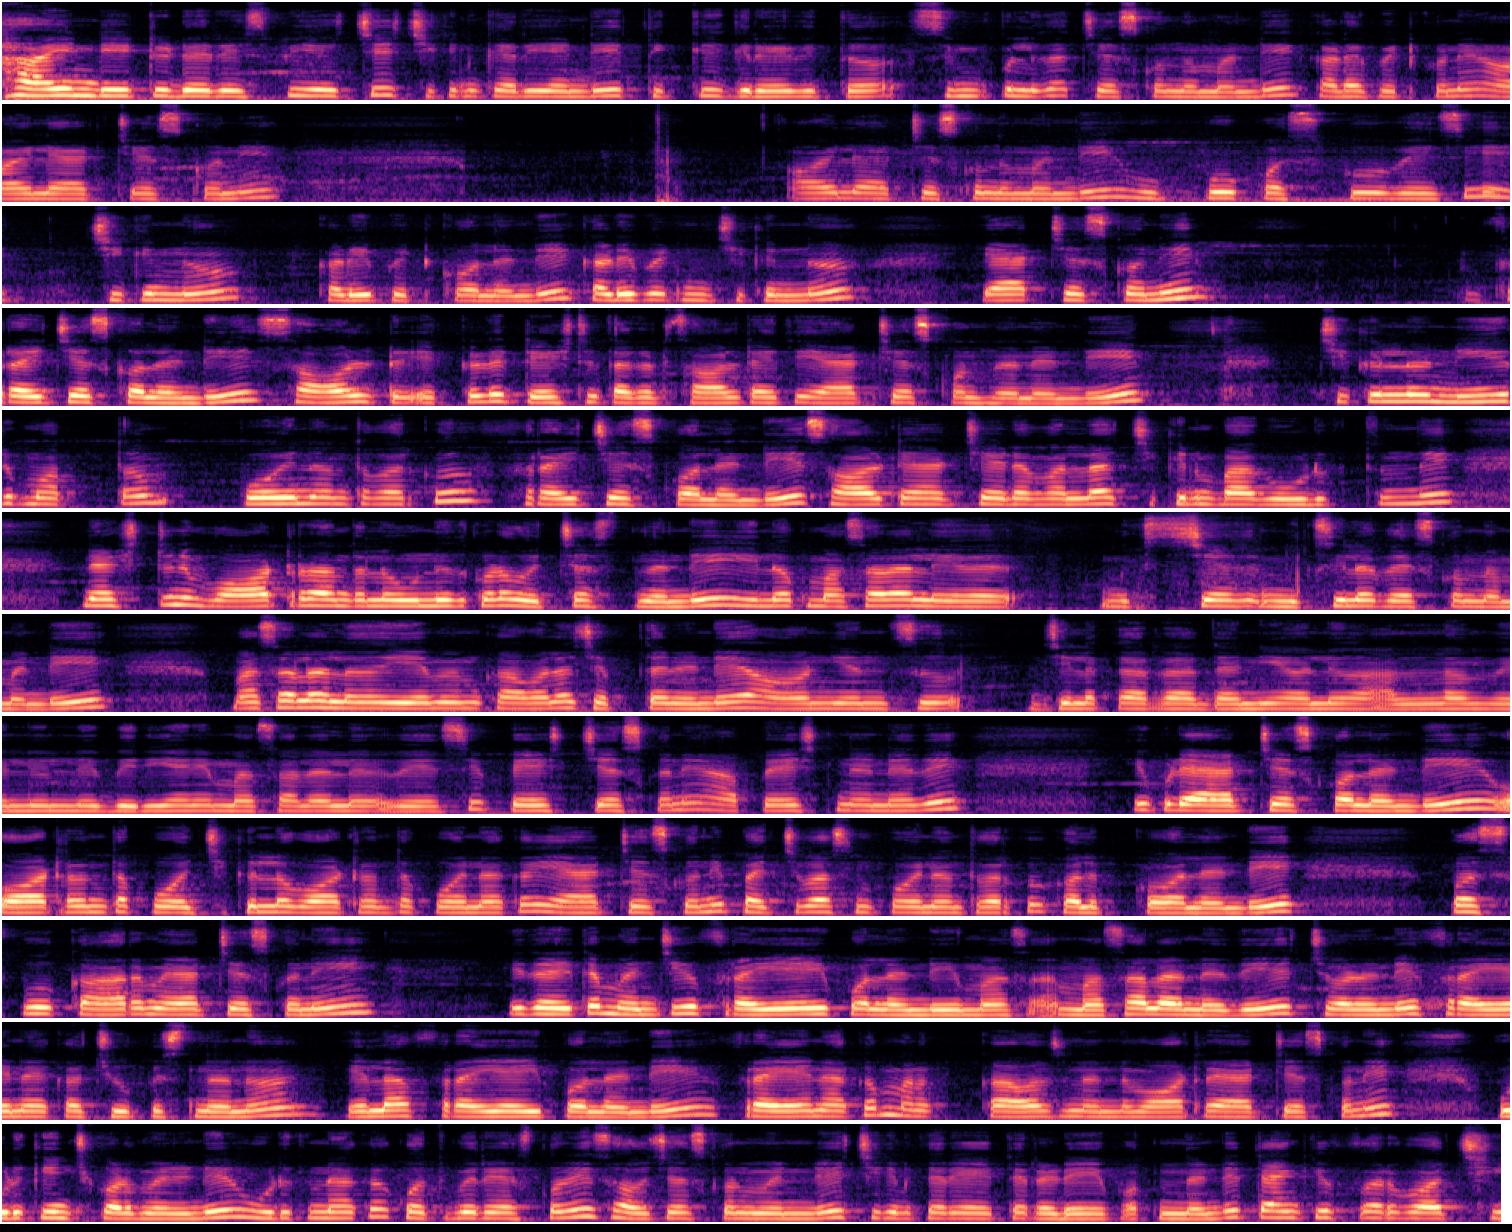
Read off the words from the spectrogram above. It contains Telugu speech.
హాయ్ అండి టుడే రెసిపీ వచ్చి చికెన్ కర్రీ అండి. థిక్ గ్రేవీతో సింపుల్గా చేసుకుందామండి. కడాయి పెట్టుకొని ఆయిల్ యాడ్ చేసుకొని ఆయిల్ యాడ్ చేసుకుందామండి. ఉప్పు పసుపు వేసి చికెన్ కడిగి పెట్టుకోవాలండి. కడిగి పెట్టిన చికెన్ యాడ్ చేసుకొని ఫ్రై చేసుకోవాలండి. సాల్ట్ ఎక్కడ టేస్ట్ తగ్గట్టు సాల్ట్ అయితే యాడ్ చేసుకుంటున్నానండి. చికెన్లో నీరు మొత్తం పోయినంత వరకు ఫ్రై చేసుకోవాలండి. సాల్ట్ యాడ్ చేయడం వల్ల చికెన్ బాగా ఉడుకుతుంది. నెక్స్ట్ వాటర్ అందులో ఉన్నది కూడా వచ్చేస్తుందండి. ఈలోపు మసాలాలు మిక్స్ చే మిక్సీలో వేసుకుందామండి. మసాలాలు ఏమేమి కావాలో చెప్తానండి. ఆనియన్స్ జీలకర్ర ధనియాలు అల్లం వెల్లుల్లి బిర్యానీ మసాలాలు వేసి పేస్ట్ చేసుకొని ఆ పేస్ట్ని అనేది ఇప్పుడు యాడ్ చేసుకోవాలండి. వాటర్ అంతా పో చికెన్లో వాటర్ అంతా పోయినాక యాడ్ చేసుకొని పచ్చివాసన పోయినంత వరకు కలుపుకోవాలండి. పసుపు కారం యాడ్ చేసుకొని ఇదైతే మంచిగా ఫ్రై అయిపోవాలండి. మసా మసాలా అనేది చూడండి ఫ్రై అయినాక చూపిస్తున్నాను. ఇలా ఫ్రై అయిపోవాలండి? ఫ్రై అయినాక మనకు కావాల్సిన వాటర్ యాడ్ చేసుకొని ఉడికించుకోవడం అండి ఉడికినాక కొత్తిమీర వేసుకొని సర్వ్ చేసుకోవడం అండి చికెన్ కర్రీ అయితే రెడీ అయిపోతుందండి. Thank you for watching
